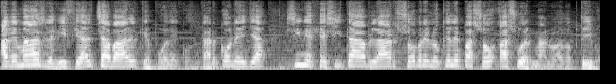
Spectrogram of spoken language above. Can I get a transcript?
Además le dice al chaval que puede contar con ella si necesita hablar sobre lo que le pasó a su hermano adoptivo.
